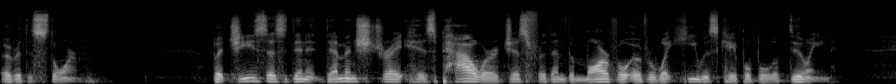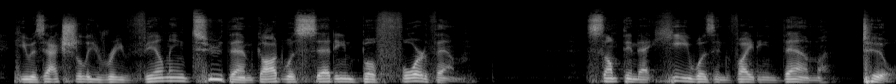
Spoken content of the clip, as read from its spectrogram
over the storm. But Jesus didn't demonstrate his power just for them to marvel over what he was capable of doing. He was actually revealing to them, God was setting before them something that he was inviting them to.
